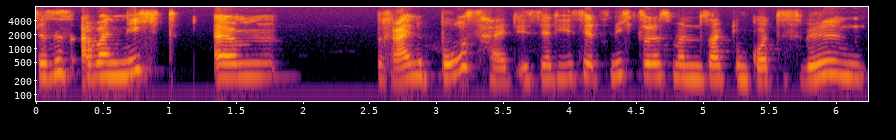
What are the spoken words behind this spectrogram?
Das ist aber nicht ähm, reine Bosheit ist. Ja, die ist jetzt nicht so, dass man sagt, um Gottes Willen,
